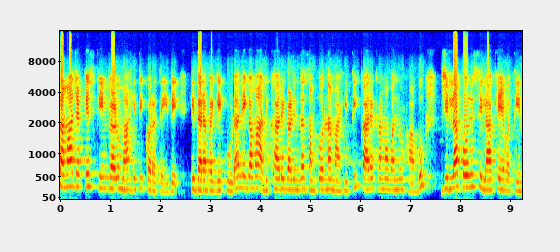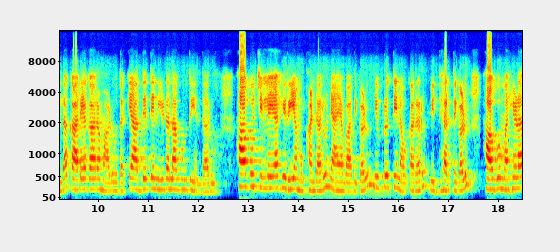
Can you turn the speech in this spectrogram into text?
ಸಮಾಜಕ್ಕೆ ಸ್ಕೀಮ್ಗಳು ಮಾಹಿತಿ ಕೊರತೆ ಇದೆ. ಇದರ ಬಗ್ಗೆ ಕೂಡ ನಿಗಮ ಅಧಿಕಾರಿಗಳಿಂದ ಸಂಪೂರ್ಣ ಮಾಹಿತಿ, ಕಾರ್ಯಕ್ರಮವನ್ನು ಹಾಗೂ ಜಿಲ್ಲಾ ಪೊಲೀಸ್ ಇಲಾಖೆಯ ವತಿಯಿಂದ ಕಾರ್ಯಾಗಾರ ಮಾಡುವುದಕ್ಕೆ ಆದ್ಯತೆ ನೀಡಲಾಗುವುದು ಎಂದರು. ಹಾಗೂ ಜಿಲ್ಲೆಯ ಹಿರಿಯ ಮುಖಂಡರು, ನ್ಯಾಯವಾದಿಗಳು, ನಿವೃತ್ತಿ ನೌಕರರು, ವಿದ್ಯಾರ್ಥಿಗಳು ಹಾಗೂ ಮಹಿಳಾ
